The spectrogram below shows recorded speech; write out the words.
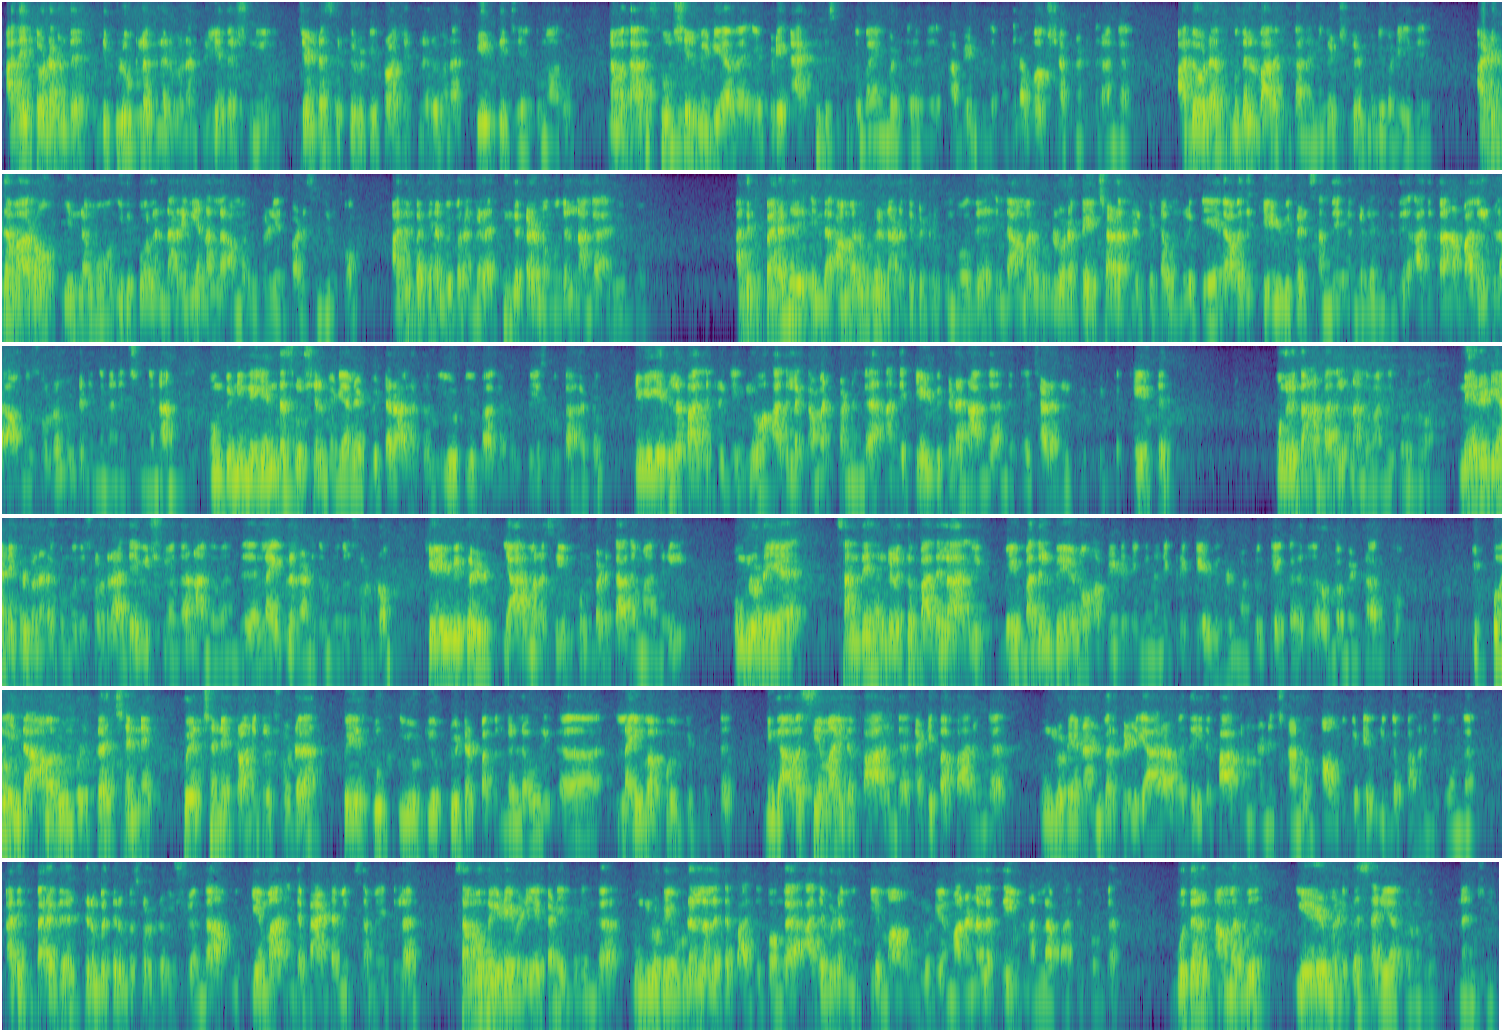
அதைத் தொடர்ந்து தி ப்ளூ கிளப் நிறுவனர் பிரியதர்ஷினியும் ஜெண்டர் செக்யூரிட்டி ப்ராஜெக்ட் நிறுவனர் கீர்த்தி ஜெயக்குமாரும் நமக்காக சோசியல் மீடியாவை எப்படி ஆக்டிவிசத்துக்கு பயன்படுத்துறது அப்படின்றத பத்தின ஒர்க் ஷாப் நடத்துறாங்க. அதோட முதல் வாரத்துக்கான நிகழ்ச்சிகள் முடிவடையுது. அடுத்த வாரம் இன்னமும் இது போல நிறைய நல்ல அமர்வுகள் ஏற்பாடு செஞ்சிருக்கோம். அது பத்தின விவரங்களை திங்கட்கிழமை முதல் நாங்க அறிவிப்போம். அதுக்கு பிறகு இந்த அமர்வுகள் நடந்துகிட்டு இருக்கும்போது இந்த அமர்வுகளோட பேச்சாளர்கள் கிட்ட உங்களுக்கு ஏதாவது கேள்விகள் சந்தேகங்கள் இருந்தது அதுக்கான பதில்கள் அவங்க சொல்லணும்னு நீங்க நினைச்சீங்கன்னா உங்க நீங்க எந்த சோஷியல் மீடியால ட்விட்டர் ஆகட்டும் யூடியூப் ஆகட்டும் ஃபேஸ்புக் ஆகட்டும் நீங்க எதுல பார்த்துட்டு இருக்கீங்களோ அதுல கமெண்ட் பண்ணுங்க. அந்த கேள்விகளை நாங்க அந்த பேச்சாளர்கள் கிட்ட கேட்டு உங்களுக்கான பதில் நாங்க வாங்கி கொடுக்குறோம். நேரடியா நிகழ்வு நடக்கும்போது சொல்ற அதே விஷயம் தான் நாங்க வந்து லைவ்ல நடத்தும் போதும் சொல்றோம். கேள்விகள் யார் மனசையும் புண்படுத்தாத மாதிரி உங்களுடைய சந்தேகங்களுக்கு பதிலா பதில் வேணும் அப்படின்ட்டு நீங்க நினைக்கிற கேள்விகள் மட்டும் கேட்கறது ரொம்ப பெட்டரா இருக்கும். இப்போ இந்த அமர்வு முழுக்க சென்னை குயர் சென்னை கிரானிக்கல்ஸோட ஃபேஸ்புக் யூடியூப் ட்விட்டர் பக்கங்கள்ல ஒளி லைவா போய்கிட்டு இருக்கு நீங்க அவசியமா இதை பாருங்க கண்டிப்பா பாருங்க. உங்களுடைய நண்பர்கள் யாராவது இதை பார்க்கணும்னு நினைச்சாலும் அவங்க கிட்டேயும் நீங்க பகிர்ந்துக்கோங்க. அதுக்கு பிறகு திரும்ப திரும்ப சொல்ற விஷயம் தான் முக்கியமா இந்த பேண்டமிக் சமயத்துல சமூக இடைவெளியை கடைபிடிங்க. உங்களுடைய உடல் நலத்தை பார்த்துக்கோங்க. அதை விட முக்கியமா உங்களுடைய மனநலத்தையும் நல்லா பார்த்துக்கோங்க. முதல் அமர்வு ஏழு மணிக்கு சரியா தொடங்கும். நன்றி.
